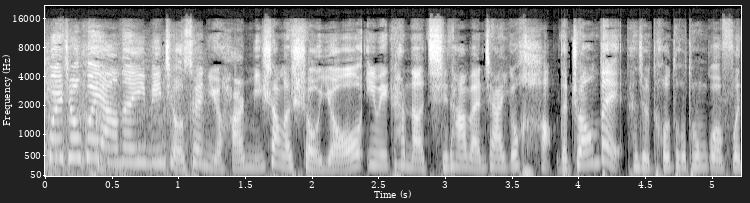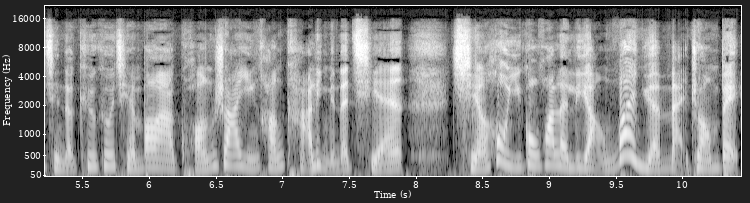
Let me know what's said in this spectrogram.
贵州贵阳的，一名九岁女孩迷上了手游，因为看到其他玩家有好的装备，她就偷偷通过父亲的 QQ 钱包啊，狂刷银行卡里面的钱，前后一共花了两万元买装备。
